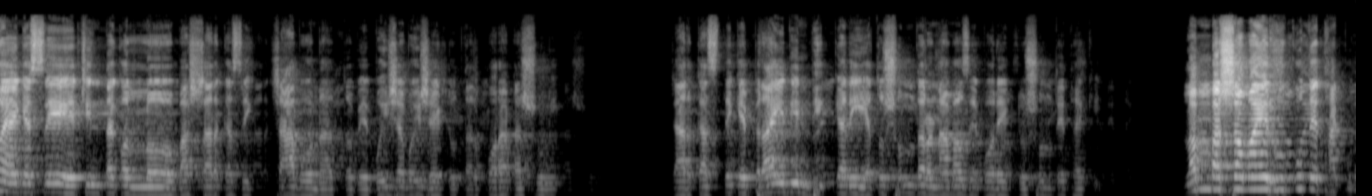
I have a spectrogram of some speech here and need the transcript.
হয়ে গেছে, চিন্তা করল, বাদশার কাছে চাবো না, তবে বৈশা বৈশা একটু তার পড়াটা শুনি। যার কাছ থেকে প্রায় দিন ভিক্ষারি এত সুন্দর নামাজে পড়ে একটু শুনতে থাকি। লম্বা সময় রুকুতে থাকল।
